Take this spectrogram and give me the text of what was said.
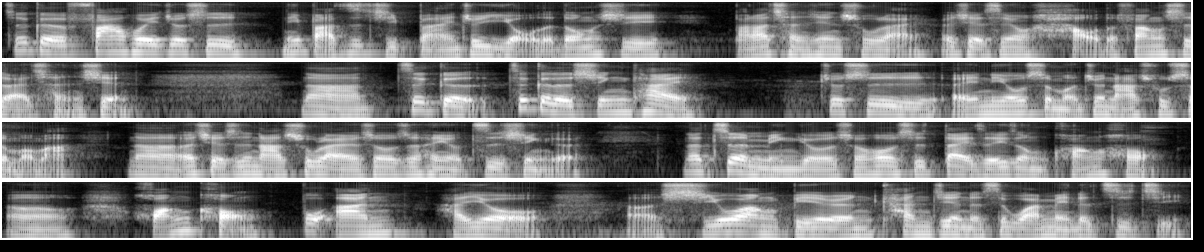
这个发挥就是你把自己本来就有的东西，把它呈现出来，而且是用好的方式来呈现。那这个这个的心态就是，哎，你有什么就拿出什么嘛。那而且是拿出来的时候是很有自信的。那证明有的时候是带着一种狂恐、呃惶恐、不安，还有呃希望别人看见的是完美的自己，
